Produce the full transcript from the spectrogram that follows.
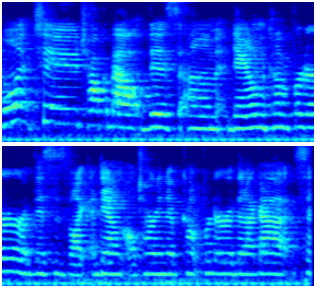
I want to talk about this um, down comforter, or this is like a down alternative comforter that I got. So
